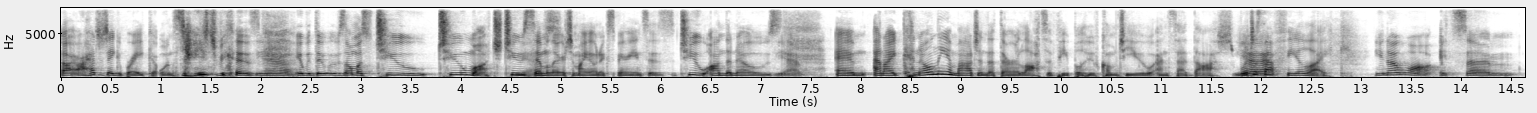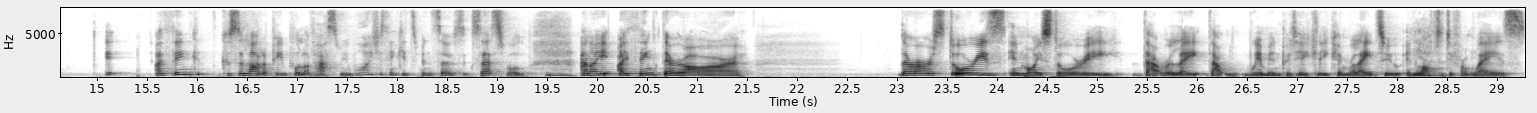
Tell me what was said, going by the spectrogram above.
I, I had to take a break at one stage because Yeah. it, was- it was almost too too much, too Yes. similar to my own experiences, too on the nose. Yeah. Um, and I can only imagine that there are lots of people who've come to you and said that. What does that feel like? You know what? It's um, I think because a lot of people have asked me, why do you think it's been so successful? Mm. And I, I think there are there are stories in my story that relate that women particularly can relate to in lots of different ways.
